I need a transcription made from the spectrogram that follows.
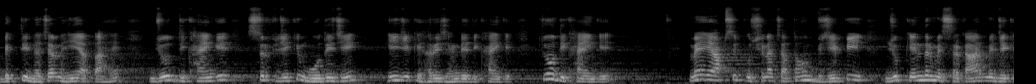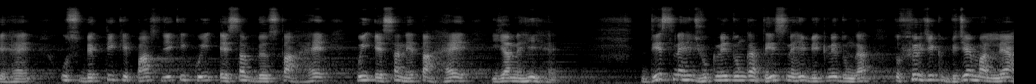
व्यक्ति नज़र नहीं आता है, जो दिखाएँगे सिर्फ़ जे कि मोदी जी ही जे कि हरी झंडी दिखाएँगे। क्यों दिखाएँगे? मैं आपसे पूछना चाहता हूँ बीजेपी जो केंद्र में, सरकार में जगह है, उस व्यक्ति के पास जे कि कोई ऐसा व्यवस्था है, कोई ऐसा नेता है या नहीं है? देश नहीं झुकने दूँगा, देश नहीं बिकने दूँगा तो फिर जे विजय माल्या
